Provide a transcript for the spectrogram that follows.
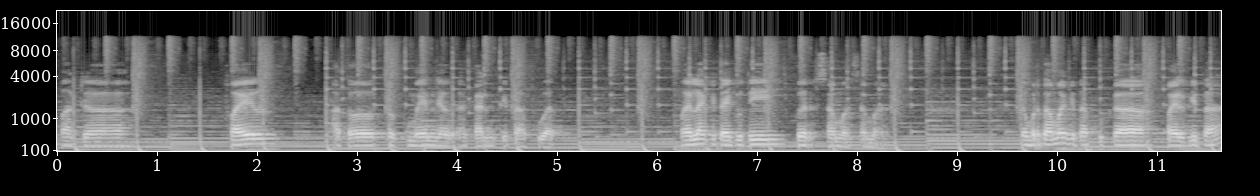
pada file atau dokumen yang akan kita buat. Marilah kita ikuti bersama-sama yang pertama kita buka file kita.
